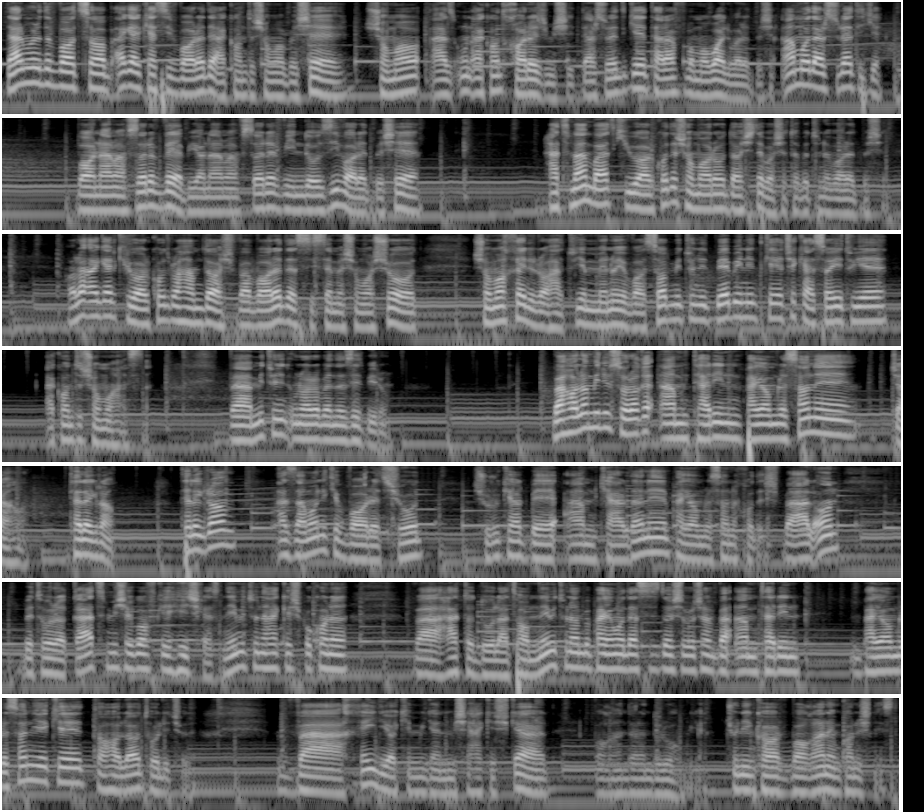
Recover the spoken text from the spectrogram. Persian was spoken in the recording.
در مورد واتساپ اگر کسی وارد اکانت شما بشه شما از اون اکانت خارج میشید در صورتی که طرف با موبایل وارد بشه. اما در صورتی که با نرم افزار وب یا نرم افزار ویندوزی وارد بشه حتما باید QR code شما رو داشته باشه تا بتونه وارد بشه. حالا اگر QR کد رو هم داشت و وارد سیستم شما شد شما خیلی راحت توی منوی واتساپ می‌تونید ببینید که چه کسایی توی اکانت شما هستن و می‌تونید اونا رو بندازید بیرون. و حالا میریم سراغ امترین پیام رسان جهان تلگرام. تلگرام از زمانی که وارد شد شروع کرد به امن کردن پیام رسان خودش و الان به طور قطع میشه گفت که هیچ کس نمی‌تونه هکش بکنه. و حتی دولت هم نمی‌تونن به پیام دسترسی داشته باشن و امترین پیام رسانیه که تا حالا تولید شده. و خیلی ها که میگن میشه هکش کرد واقعا دارن دروغ میگن. چون این کار واقعا امکانش نیست.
